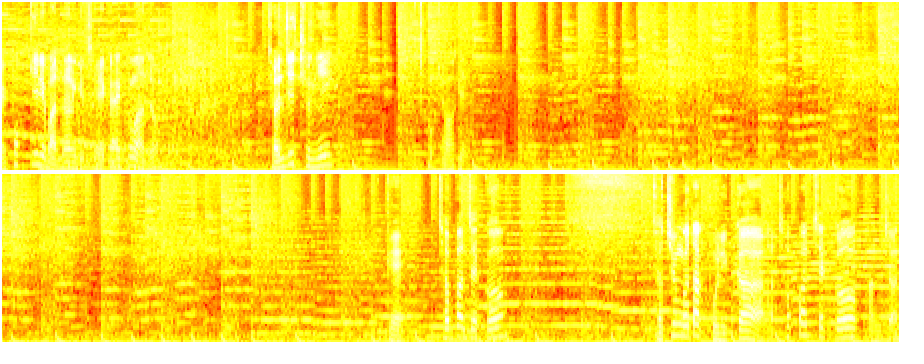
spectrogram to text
엑퍼끼리 만나는 게 제일 깔끔하죠? 전지충이? 오케이 확인. 오케이. 첫 번째 거 저 친구 딱 보니까 첫 번째 거 방전.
